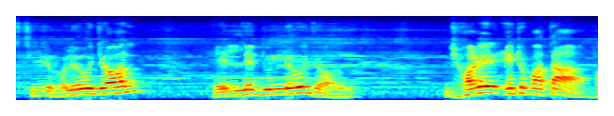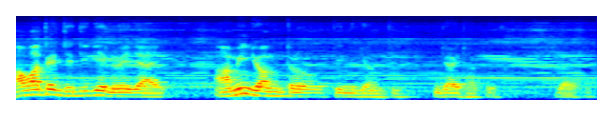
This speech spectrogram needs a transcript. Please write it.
স্থির হলেও জল, হেললে দুললেও জল। ঝড়ের এঁটো পাতা হাওয়াতে যেদিকে লয়ে যায়। আমি যন্ত্র, তিনি যন্ত্রী। জয় ঠাকুর জয় ঠাকুর।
